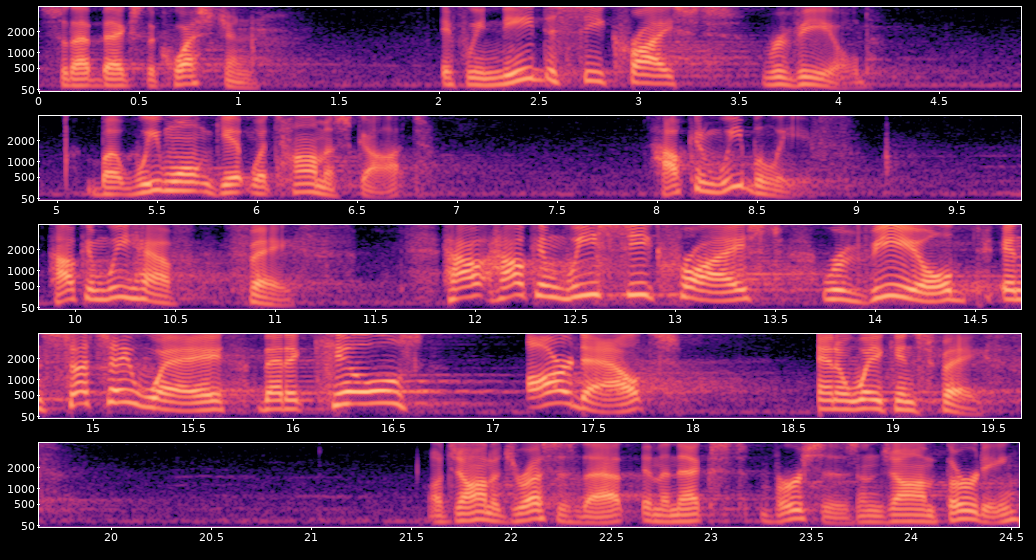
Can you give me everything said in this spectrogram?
So that begs the question if we need to see Christ revealed, but we won't get what Thomas got, how can we believe? How can we have faith? How, how can we see Christ revealed in such a way that it kills our doubts and awakens faith? Well, John addresses that in the next verses in John 30. It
